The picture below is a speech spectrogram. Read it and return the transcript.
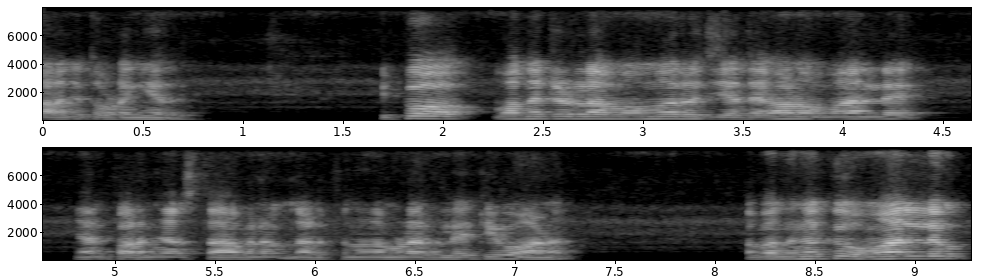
പറഞ്ഞു തുടങ്ങിയത്. ഇപ്പോൾ വന്നിട്ടുള്ള മുഹമ്മദ് റജി അദ്ദേഹമാണ് ഒമാനിലെ ഞാൻ പറഞ്ഞ സ്ഥാപനം നടത്തുന്ന നമ്മുടെ റിലേറ്റീവുമാണ് അപ്പോൾ നിങ്ങൾക്ക് ഒമാനിലും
